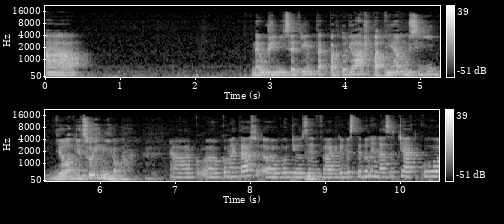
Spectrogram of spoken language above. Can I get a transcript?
a neuživí se tím, tak pak to dělá špatně a musí dělat něco jiného. Komentář e, od Josefa. Hmm. Kdybyste byli na začátku,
